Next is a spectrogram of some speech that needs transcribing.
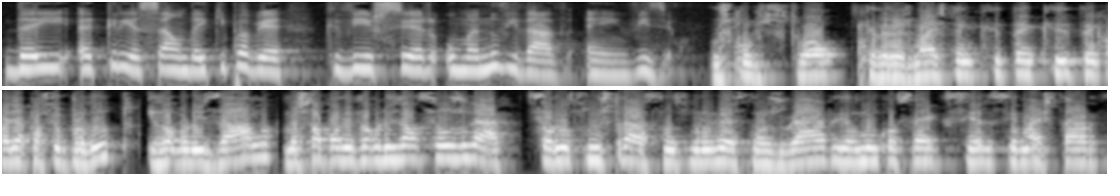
daí a criação da equipa B, que diz ser uma novidade em Viseu os clubes de futebol cada vez mais têm que, têm que, têm que olhar para o seu produto e valorizá-lo, mas só podem valorizá-lo se ele jogar. Se ele não se mostrar, se não se promover, se não jogar, ele não consegue ser, ser mais tarde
